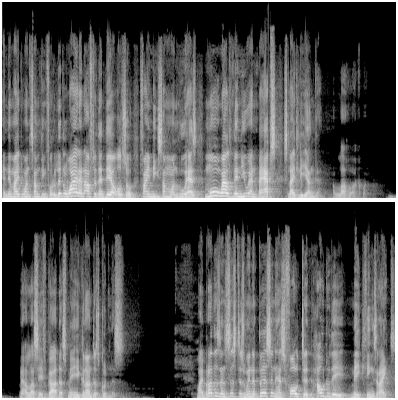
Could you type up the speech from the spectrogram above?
and they might want something for a little while. And after that, they are also finding someone who has more wealth than you and perhaps slightly younger. Allahu Akbar. May Allah safeguard us. May He grant us goodness. My brothers and sisters, when a person has faltered, how do they make things right?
